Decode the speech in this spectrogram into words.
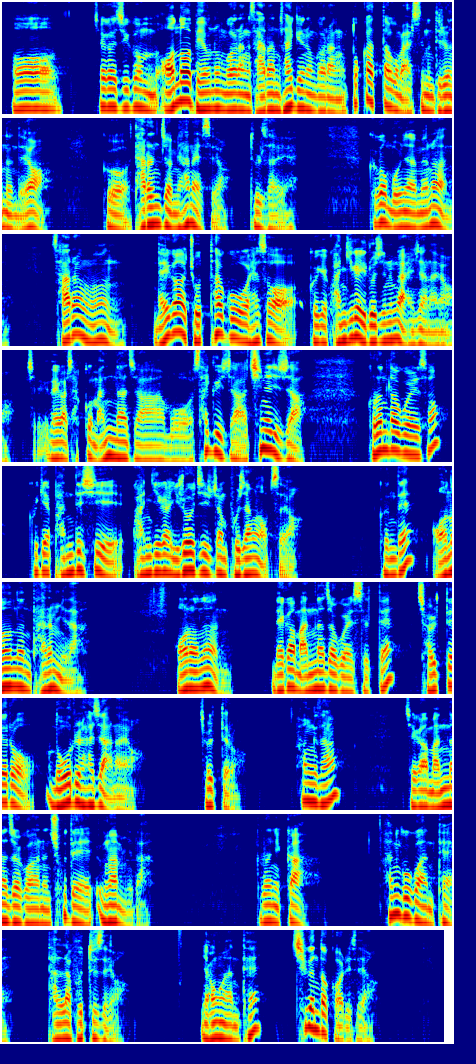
어, 제가 지금 언어 배우는 거랑 사람 사귀는 거랑 똑같다고 말씀을 드렸는데요. 그 다른 점이 하나 있어요. 둘 사이에. 그건 뭐냐면은 사람은 내가 좋다고 해서 그게 관계가 이루어지는 거 아니잖아요. 내가 자꾸 만나자, 뭐 사귀자, 친해지자. 그런다고 해서 그게 반드시 관계가 이루어지리란 보장은 없어요. 그런데 언어는 다릅니다. 언어는 내가 만나자고 했을 때 절대로 no를 하지 않아요. 절대로. 항상 제가 만나자고 하는 초대에 응합니다. 그러니까 한국어한테 달라붙으세요. 영어한테 치근덕거리세요.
